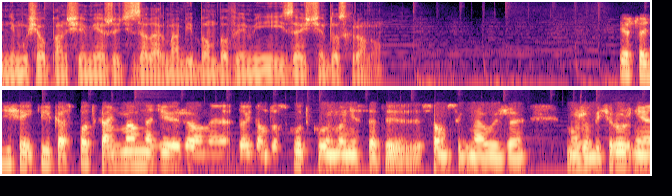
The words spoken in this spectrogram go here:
nie musiał pan się mierzyć z alarmami bombowymi i zejściem do schronu. Jeszcze dzisiaj kilka spotkań. Mam nadzieję, że one dojdą do skutku. No niestety są sygnały, że może być różnie.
